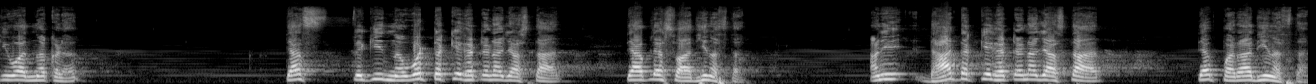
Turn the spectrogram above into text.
किंवा न कळत त्यापैकी नव्वद टक्के घटना ज्या असतात त्या आपल्या स्वाधीन असतात. आणि दहा टक्के घटना ज्या असतात त्या पराधीन असतात.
